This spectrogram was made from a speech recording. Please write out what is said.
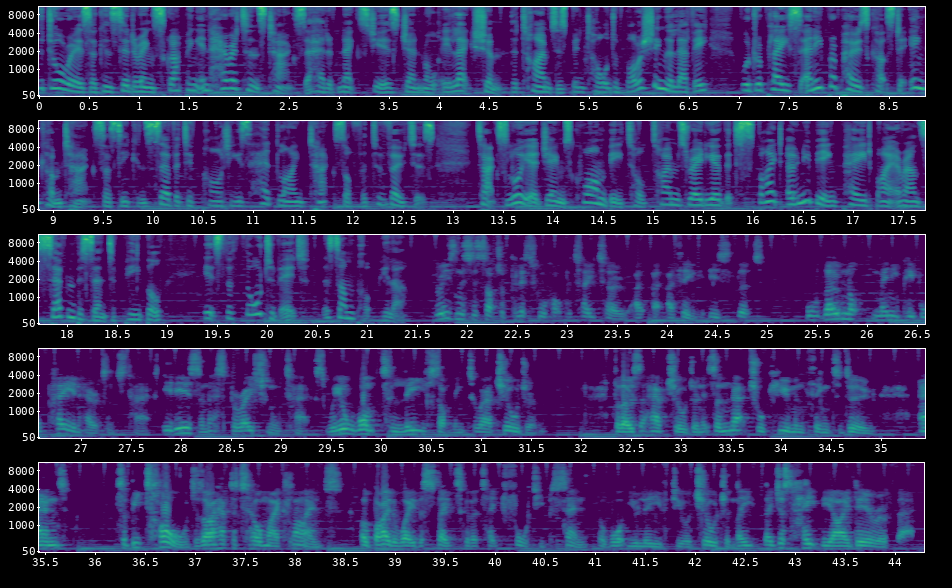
The Tories are considering scrapping inheritance tax ahead of next year's general election. The Times has been told abolishing the levy would replace any proposed cuts to income tax as the Conservative Party's headline tax offer to voters. Tax lawyer James Quarmby told Times Radio that despite only being paid by around 7% of people, it's the thought of it that's unpopular. The reason this is such a political hot potato, I, I think, is that although not many people pay inheritance tax, it is an aspirational tax. We all want to leave something to our children. For those that have children, it's a natural human thing to do. And to be told, as I have to tell my clients, oh, by the way, the state's going to take 40% of what you leave to your children, they, they just hate the idea of that.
